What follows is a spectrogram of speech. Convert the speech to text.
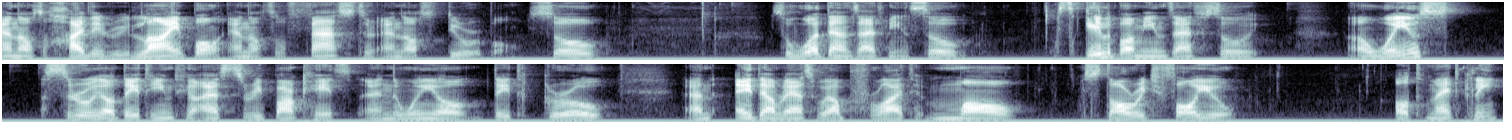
and also highly reliable and also faster and also durable. So so what does that mean? So scalable means that so uh, when you throw your data into your S3 buckets and when your data grow and AWS will provide more storage for you automatically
